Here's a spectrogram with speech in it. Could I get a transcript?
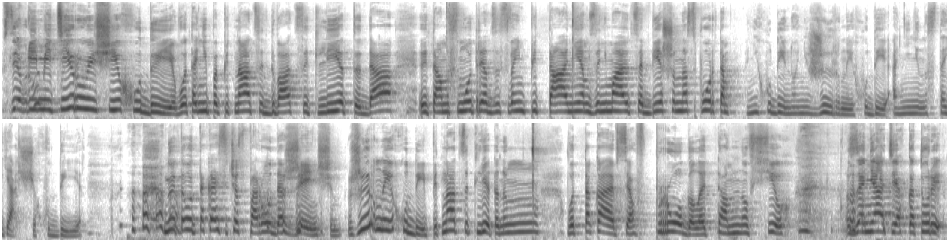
Все имитирующие худые. Вот они по 15-20 лет, да, и там смотрят за своим питанием, занимаются бешено спортом. Они худые, но они жирные худые, они не настоящие худые. Ну, это вот такая сейчас порода женщин. Жирные худые, 15 лет, она вот такая вся впроголодь там на всех занятиях, которые...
